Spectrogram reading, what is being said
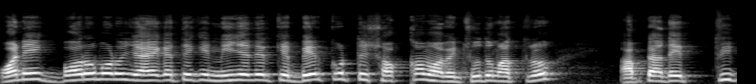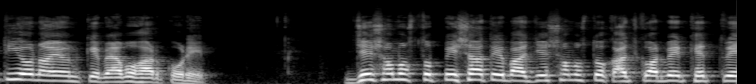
অনেক বড় বড় জায়গা থেকে নিজেদেরকে বের করতে সক্ষম হবেন শুধুমাত্র আপনাদের তৃতীয় নয়নকে ব্যবহার করে। যে সমস্ত পেশাতে বা যে সমস্ত কাজকর্মের ক্ষেত্রে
